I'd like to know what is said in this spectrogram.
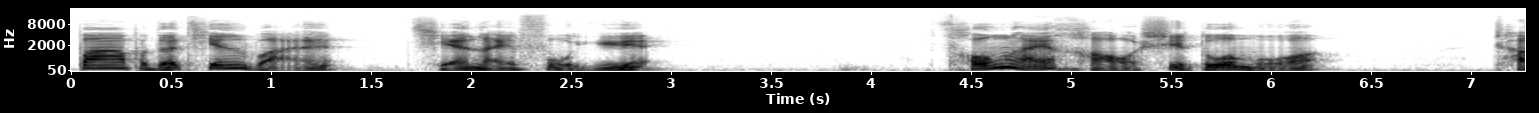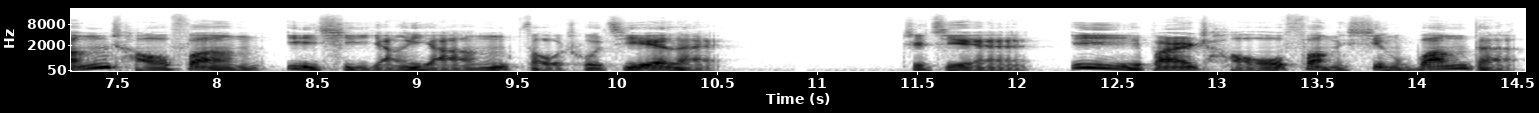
巴不得天晚前来赴约。从来好事多磨。”程朝凤意气洋洋走出街来，只见一班朝凤姓汪的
